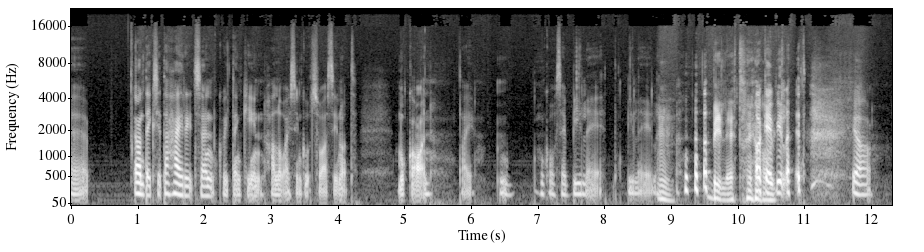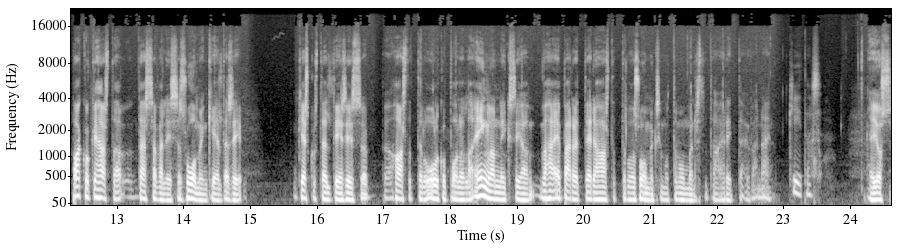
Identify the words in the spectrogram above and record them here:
uh, anteeksi, että häiritsen kuitenkin, haluaisin kutsua sinut mukaan. Tai onko se bileet? Bileille. Mm. Bileet. Okei, okay, bileet. Joo. Pakko kehasta tässä välissä suomen kieltäsi. Keskusteltiin siis haastattelu ulkopuolella englanniksi ja vähän epäröit tehdä haastattelua suomeksi, mutta mun mielestä tämä on erittäin hyvä näin. Kiitos. Ja jos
